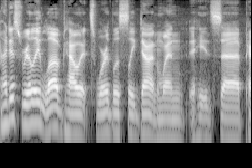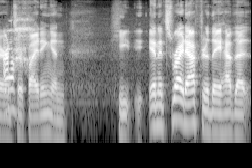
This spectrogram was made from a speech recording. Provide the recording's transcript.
I just really loved how it's wordlessly done when his uh, parents Oh. are fighting, and he and it's right after they have that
